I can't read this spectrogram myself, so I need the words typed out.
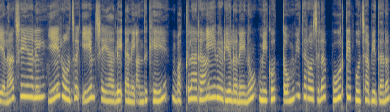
ఎలా చేయాలి? ఏ రోజు ఏం చేయాలి? అని అందుకే భక్తులారా ఈ వీడియోలో నేను మీకు తొమ్మిది రోజుల పూర్తి పూజా విధానం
